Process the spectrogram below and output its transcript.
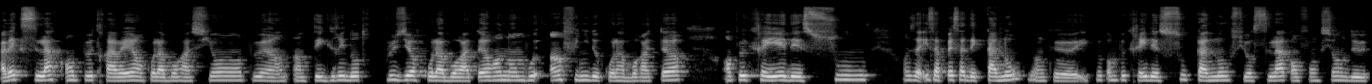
Avec Slack, on peut travailler en collaboration, on peut intégrer d'autres, plusieurs collaborateurs, un nombre infini de collaborateurs. On peut créer des sous, ils appellent ça des canaux. Donc, euh, on peut créer des sous-canaux sur Slack en fonction de,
